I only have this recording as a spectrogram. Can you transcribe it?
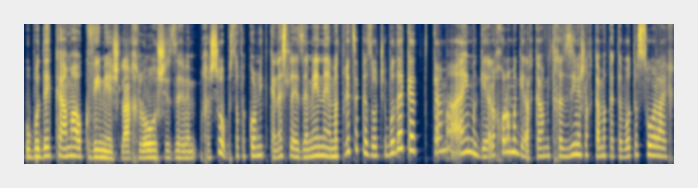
הוא בודק כמה עוקבים יש לך, לא שזה חשוב, בסוף הכל מתכנס לאיזה מין מטריצה כזאת שבודקת כמה, האם מגיע לך או לא מגיע לך, כמה מתחזים יש לך, כמה כתבות עשו עלייך.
